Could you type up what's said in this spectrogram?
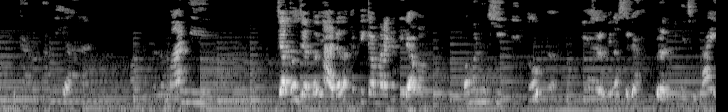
memberikan perhatian menemani. Jatuh-jatuhnya adalah ketika mereka tidak mampu memenuhi itu ya Vina sudah berhenti mencintai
